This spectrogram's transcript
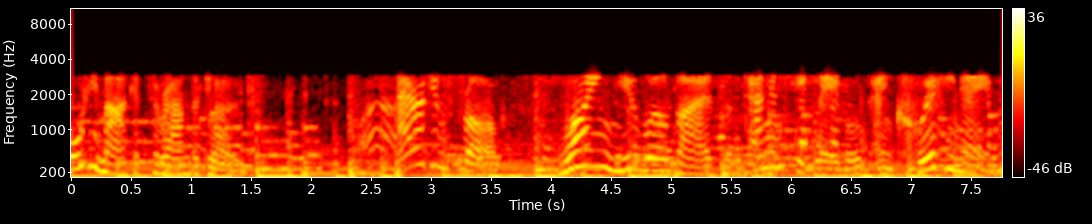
40 markets around the globe. Arrogant Frog, wooing New World buyers with tongue-in-cheek labels and quirky names.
